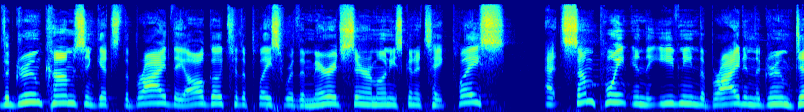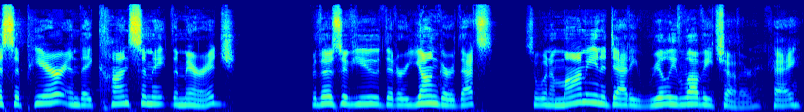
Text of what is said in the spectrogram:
the groom comes and gets the bride. They all go to the place where the marriage ceremony is going to take place. At some point in the evening, the bride and the groom disappear and they consummate the marriage. For those of you that are younger, that's so when a mommy and a daddy really love each other, okay?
